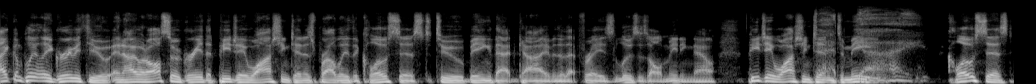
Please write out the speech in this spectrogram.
I completely agree with you. And I would also agree that PJ Washington is probably the closest to being that guy, even though that phrase loses all meaning now. PJ Washington, that to me, guy. closest.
